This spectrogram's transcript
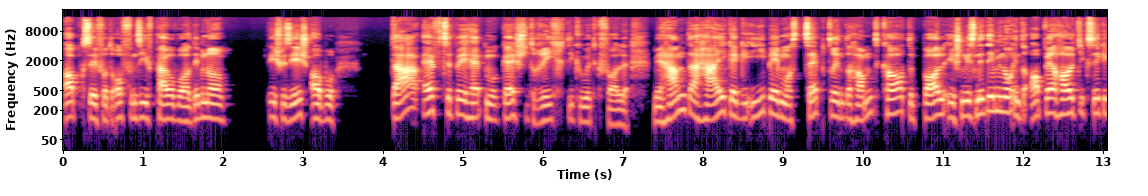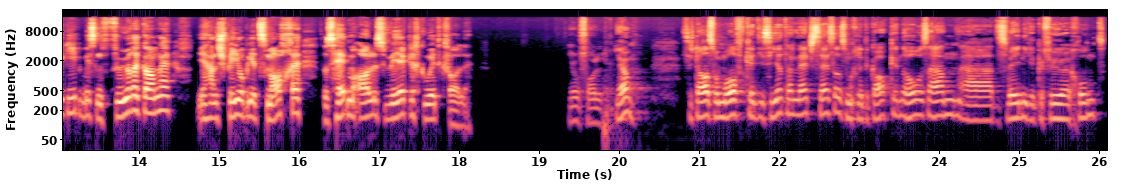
Abgesehen von der Offensivpower, die halt immer noch ist, wie sie ist, aber der FCB hat mir gestern richtig gut gefallen. Wir haben daheim gegen IB mal das Zepter in der Hand gehabt. Der Ball ist, wir sind nicht immer noch in der Abwehrhaltung IB, wir sind führen gegangen. Wir haben das Spiel probiert zu machen. Das hat mir alles wirklich gut gefallen. Ja, voll. Ja, das ist das, was wir oft kritisiert haben letzte Saison, dass wir ein bisschen den Gag in der Hose haben, äh, dass weniger Gefühl kommt.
